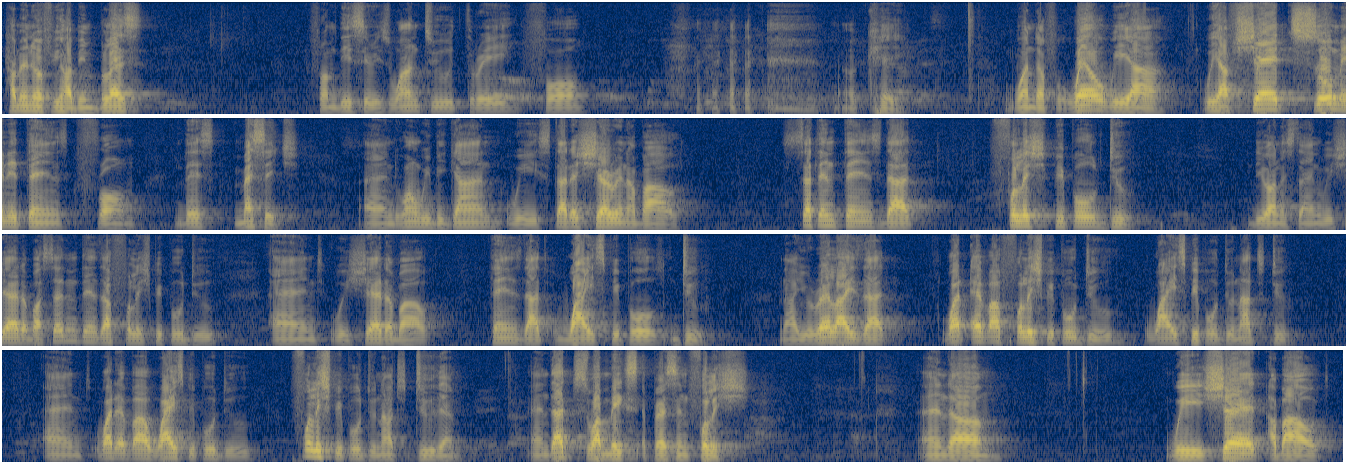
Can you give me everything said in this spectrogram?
How many of you have been blessed from this series? One, two, three, four. okay. Wonderful. Well, we are we have shared so many things from this message. And when we began, we started sharing about certain things that foolish people do. Do you understand? We shared about certain things that foolish people do, and we shared about things that wise people do. Now you realize that whatever foolish people do, wise people do not do. And whatever wise people do, foolish people do not do them. And that's what makes a person foolish. And um, we shared about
